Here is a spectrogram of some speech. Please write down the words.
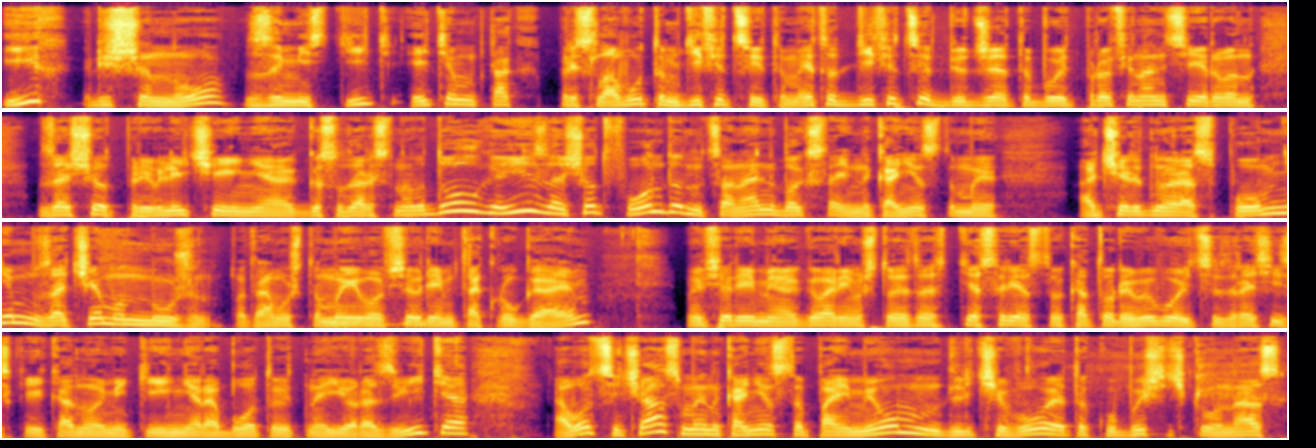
их решено заместить этим так пресловутым дефицитом. Этот дефицит бюджета будет профинансирован за счет привлечения государственного долга и за счет фонда национального благосостояния. Наконец-то мы очередной раз вспомним, зачем он нужен, потому что мы его все время так ругаем. Мы все время говорим, что это те средства, которые выводятся из российской экономики и не работают на ее развитие. А вот сейчас мы наконец-то поймем, для чего эта кубышечка у нас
